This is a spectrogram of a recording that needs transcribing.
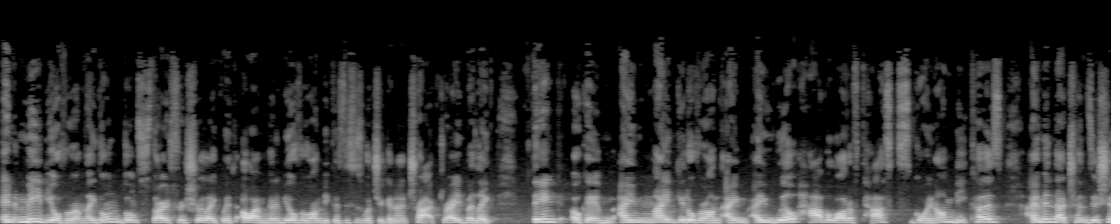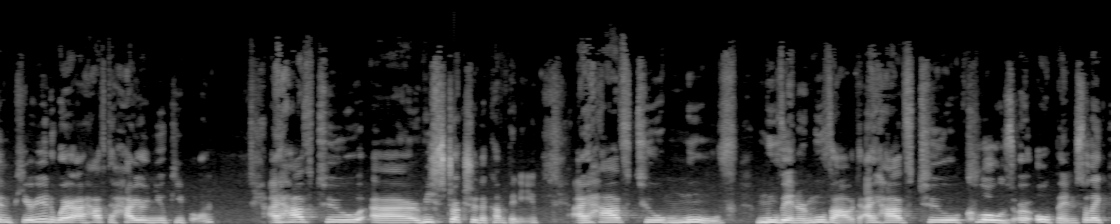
And maybe overwhelmed. Like, don't, don't start for sure, like with, oh, I'm going to be overwhelmed because this is what you're going to attract, right? But like, think, okay, I might get overwhelmed. I, I will have a lot of tasks going on because I'm in that transition period where I have to hire new people. I have to uh, restructure the company. I have to move, move in or move out. I have to close or open. So like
